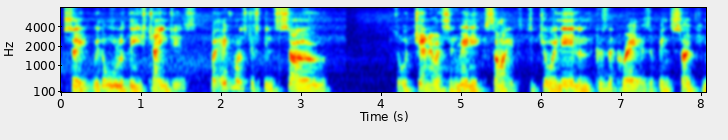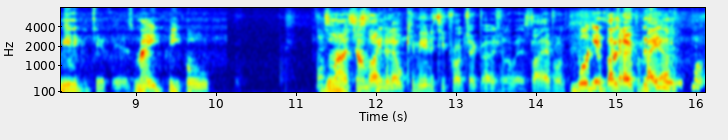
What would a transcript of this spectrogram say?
soon with all of these changes, but everyone's just been so sort of generous and really excited to join in, and because the creators have been so communicative, it has made people. That's nice. It's jump like in a and- little community project version of it. It's like everyone. Well, yes, like an open the beta. is, what-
